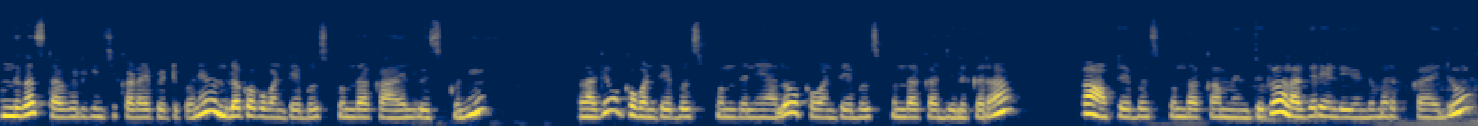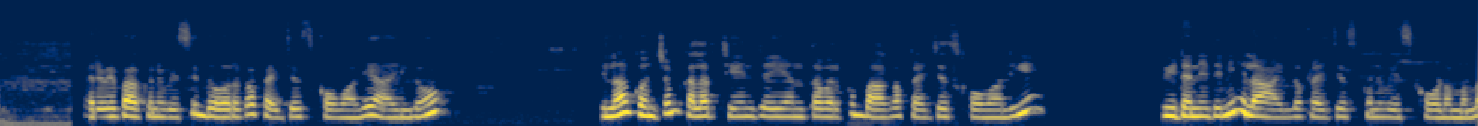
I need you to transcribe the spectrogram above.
ముందుగా స్టవ్ వెలిగించి కడాయి పెట్టుకొని అందులోకి ఒక వన్ టేబుల్ స్పూన్ దాకా ఆయిల్ వేసుకొని అలాగే ఒక వన్ టేబుల్ స్పూన్ ధనియాలు ఒక వన్ టేబుల్ స్పూన్ దాకా జీలకర్ర హాఫ్ టేబుల్ స్పూన్ దాకా మెంతులు అలాగే రెండు ఎండుమిరపకాయలు కరివేపాకును వేసి దోరగా ఫ్రై చేసుకోవాలి ఆయిల్లో. ఇలా కొంచెం కలర్ చేంజ్ అయ్యేంత వరకు బాగా ఫ్రై చేసుకోవాలి. వీటన్నిటిని ఇలా ఆయిల్లో ఫ్రై చేసుకొని వేసుకోవడం వల్ల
